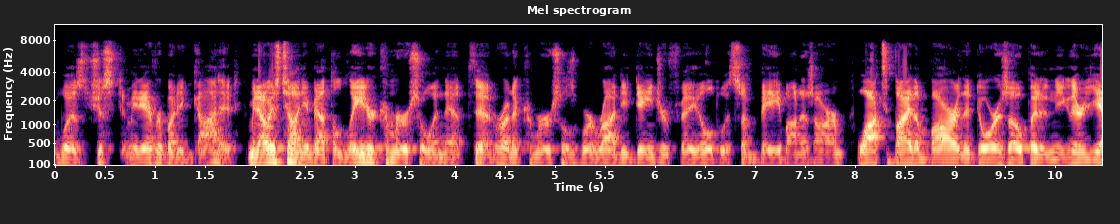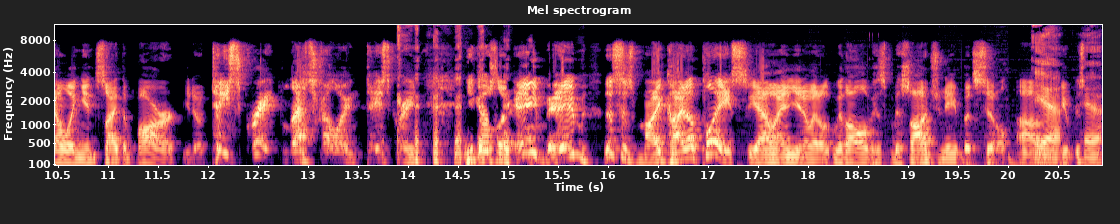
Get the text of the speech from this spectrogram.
was just, I mean, everybody got it. I mean, I was telling you about the later commercial in that, that run of commercials where Rodney Dangerfield with some babe on his arm walks by the bar and the doors open and they're yelling inside the bar, you know, tastes great, less filling, tastes great. he goes like, hey, babe, this is my kind of place, you know, and, you know, with all of his misogyny, but still, um, yeah, it was yeah.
